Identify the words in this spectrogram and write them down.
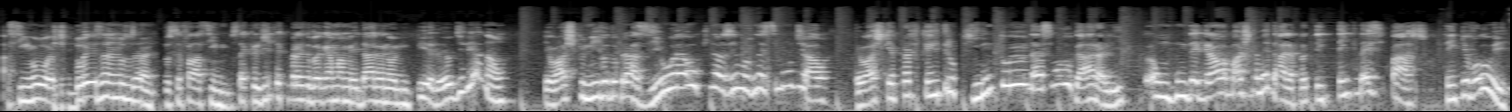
assim, hoje, dois anos antes, você falar assim, você acredita que o Brasil vai ganhar uma medalha na Olimpíada? Eu diria não. Eu acho que o nível do Brasil é o que nós vimos nesse Mundial. Eu acho que é para ficar entre o quinto e o décimo lugar ali. Um, um degrau abaixo da medalha. Tem, tem que dar esse passo, tem que evoluir.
